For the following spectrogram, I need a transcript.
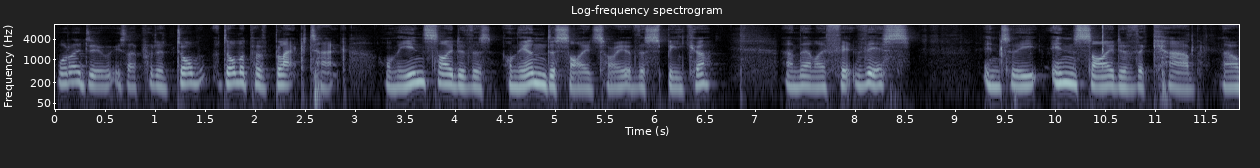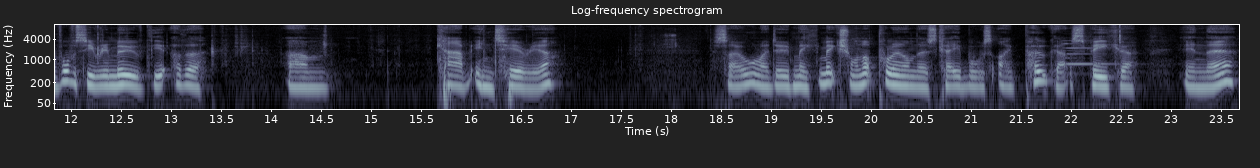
what I do is I put a, do a dollop of black tack on the inside of the, on the underside, sorry, of the speaker. And then I fit this into the inside of the cab. Now I've obviously removed the other um, cab interior. So all I do, make, make sure I'm not pulling on those cables, I poke that speaker in there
